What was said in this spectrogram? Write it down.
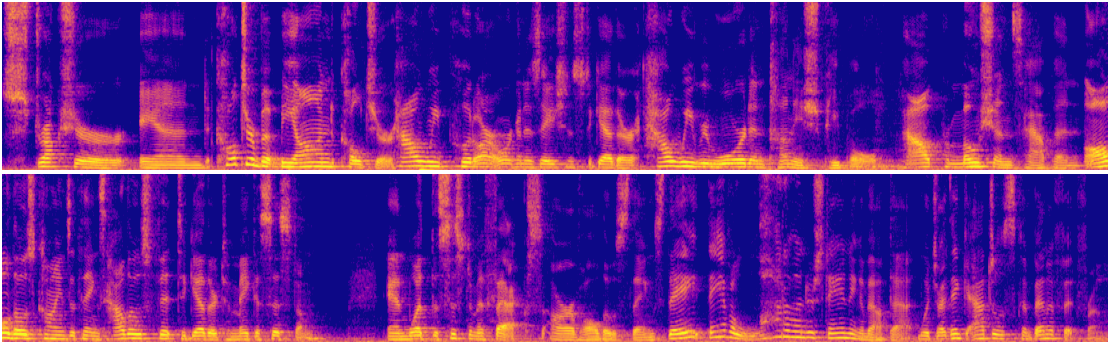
structure and culture, but beyond culture, how we put our organizations together, how we reward and punish people, how promotions happen, all of those kinds of things, how those fit together to make a system. And what the system effects are of all those things. They, they have a lot of understanding about that, which I think Agilists can benefit from.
